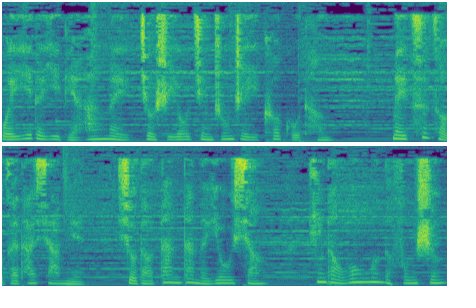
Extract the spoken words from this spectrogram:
唯一的一点安慰就是幽静中这一颗古藤。每次走在它下面。嗅到淡淡的幽香，听到嗡嗡的风声，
